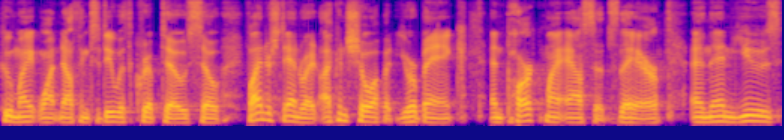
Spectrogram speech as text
who might want nothing to do with crypto. So if I understand right, I can show up at your bank and park my assets there, and then use use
